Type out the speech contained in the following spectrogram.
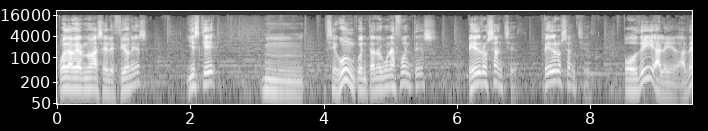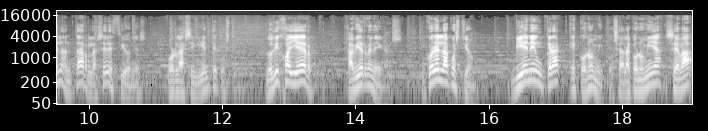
puede haber nuevas elecciones. Y es que, mm, según cuentan algunas fuentes, Pedro Sánchez, Pedro Sánchez, podría adelantar las elecciones por la siguiente cuestión. Lo dijo ayer Javier Venegas. ¿Y cuál es la cuestión? Viene un crack económico, o sea, la economía se va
